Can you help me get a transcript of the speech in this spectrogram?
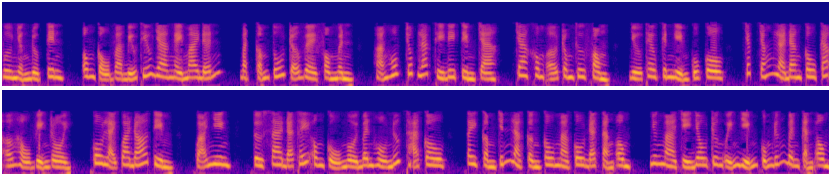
vừa nhận được tin, ông cậu và biểu thiếu gia ngày mai đến, Bạch Cẩm Tú trở về phòng mình, hoảng hốt chốc lát thì đi tìm cha, cha không ở trong thư phòng, dựa theo kinh nghiệm của cô, chắc chắn là đang câu cá ở hậu viện rồi, cô lại qua đó tìm, quả nhiên, từ xa đã thấy ông cụ ngồi bên hồ nước thả câu, tay cầm chính là cần câu mà cô đã tặng ông, nhưng mà chị dâu Trương Uyển Diễm cũng đứng bên cạnh ông,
